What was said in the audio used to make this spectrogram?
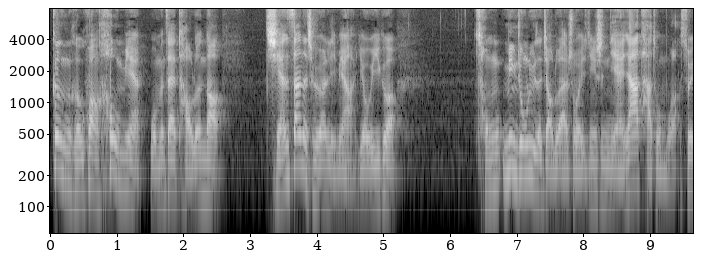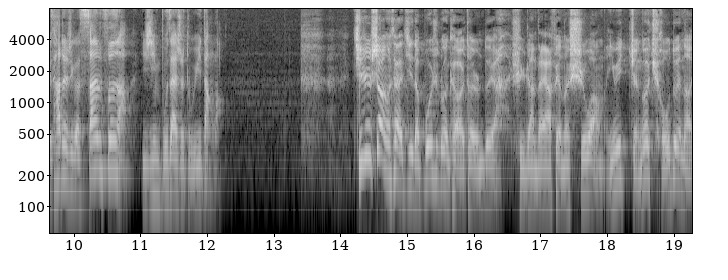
更何况后面我们在讨论到前三的球员里面啊，有一个从命中率的角度来说，已经是碾压塔图姆了，所以他的这个三分啊，已经不再是独一档了。其实上个赛季的波士顿凯尔特人队啊，是让大家非常的失望的，因为整个球队呢，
